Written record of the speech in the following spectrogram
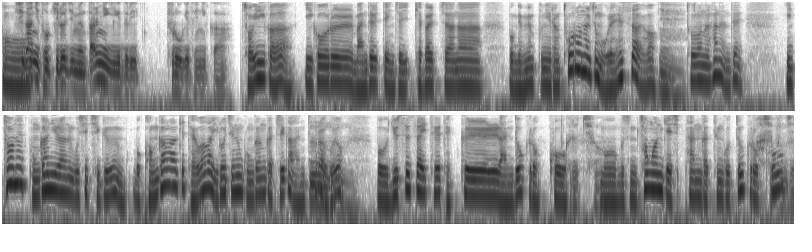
어, 시간이 더 길어지면 다른 얘기들이 들어오게 되니까. 저희가 이거를 만들 때 이제 개발자나 뭐 몇몇 분이랑 토론을 좀 오래 했어요. 예. 토론을 하는데 인터넷 공간이라는 곳이 지금 뭐 건강하게 대화가 이루어지는 공간 같지가 않더라고요. 음, 뭐 뉴스 사이트의 댓글란도 그렇고 그렇죠. 뭐 무슨 청원 게시판 같은 곳도 사실 그렇고 문제.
